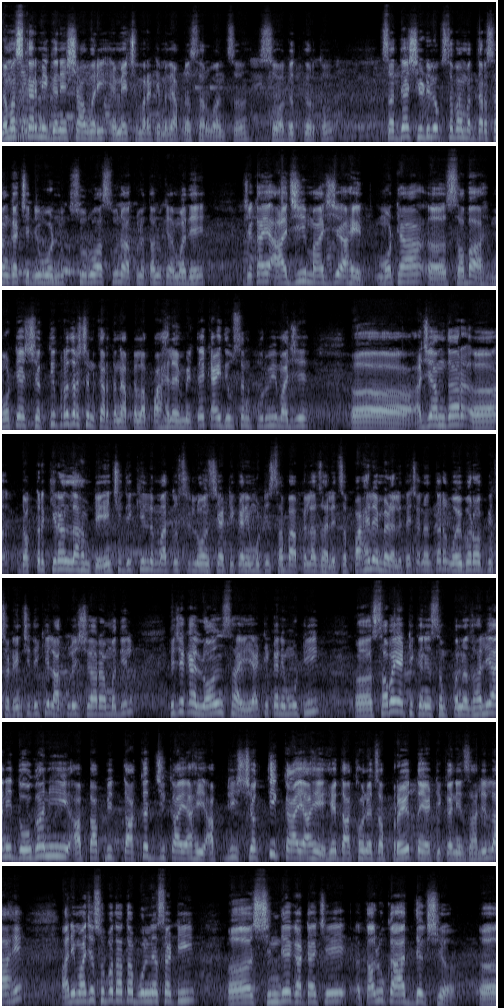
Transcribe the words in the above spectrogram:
नमस्कार मी Ganesh Shawari M H मराठीमध्ये आपलं सर्वांचं स्वागत करतो. सध्या शिर्डी लोकसभा मतदारसंघाची निवडणूक सुरू असून अकोला तालुक्यामध्ये जे काही आजी माजी आहेत मोठ्या सभा मोठ्या शक्ती प्रदर्शन करताना आपल्याला पाहायला मिळते काही दिवसांपूर्वी माझे आजी आमदार डॉक्टर किरण लहामटे यांची देखील मातोश्री लॉन्स या ठिकाणी मोठी सभा आपल्याला झाल्याचं पाहायला मिळालं. त्याच्यानंतर वैभवराव पिचड यांची देखील अकोले शहरामधील हे जे काही लॉन्स आहे या ठिकाणी मोठी सभा या ठिकाणी संपन्न झाली आणि दोघांनी आपापली ताकद जी काय आहे आपली शक्ती काय आहे हे दाखवण्याचा प्रयत्न या ठिकाणी झालेला आहे. आणि माझ्यासोबत आता बोलण्यासाठी शिंदे गटाचे तालुका अध्यक्ष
